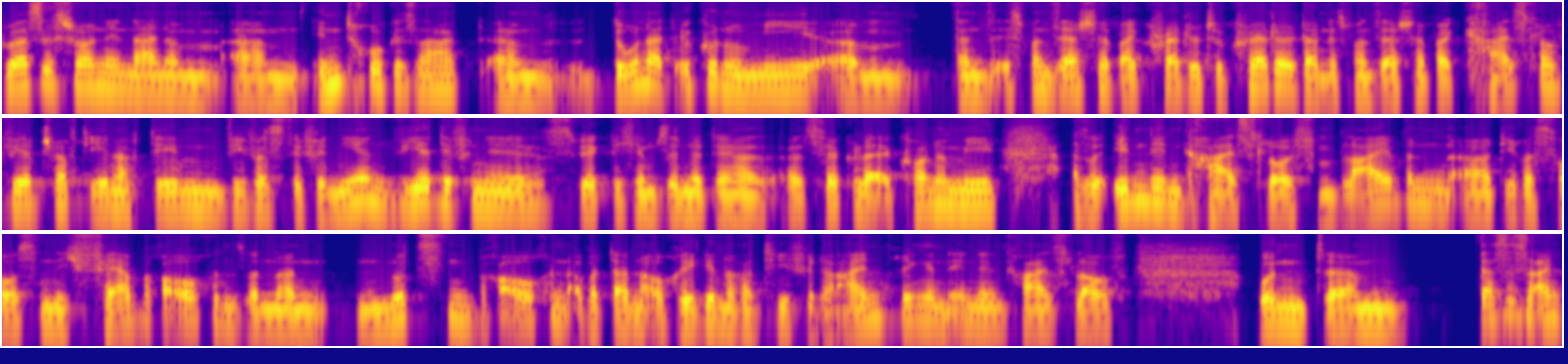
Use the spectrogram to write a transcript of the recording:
Du hast es schon in deinem ähm, Intro gesagt, ähm, Donutökonomie, ähm, dann ist man sehr schnell bei Cradle to Cradle, dann ist man sehr schnell bei Kreislaufwirtschaft, je nachdem, wie wir es definieren. Wir definieren es wirklich im Sinne der äh, Circular Economy, also in den Kreisläufen bleiben, äh, die Ressourcen nicht verbrauchen, sondern nutzen, brauchen, aber dann auch regenerativ wieder einbringen in den Kreislauf. Und ähm, das ist ein,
